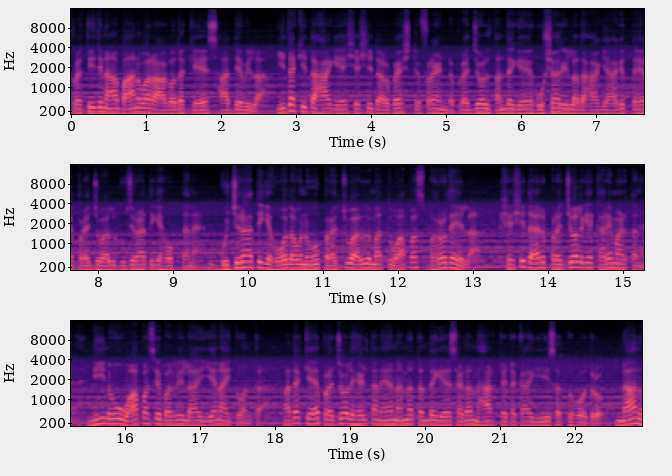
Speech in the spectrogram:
ಪ್ರತಿದಿನ ಭಾನುವಾರ ಆಗೋದಕ್ಕೆ ಸಾಧ್ಯವಿಲ್ಲ. ಇದಕ್ಕಿದ್ದ ಹಾಗೆ ಶಶಿಧರ್ ಬೆಸ್ಟ್ ಫ್ರೆಂಡ್ ಪ್ರಜ್ವಲ್ ತಂದೆಗೆ ಹುಷಾರಿಲ್ಲದ ಹಾಗೆ ಆಗುತ್ತೆ ಪ್ರಜ್ವಲ್ ಗುಜರಾತಿಗೆ ಹೋಗ್ತಾನೆ. ಗುಜರಾತಿಗೆ ಹೋದವನು ಪ್ರಜ್ವಲ್ ಮತ್ತು ವಾಪಸ್ ಬರೋದೇ ಇಲ್ಲ. ಶಶಿಧರ್ ಪ್ರಜ್ವಲ್ಗೆ ಕರೆ ಮಾಡ್ತಾನೆ, ನೀನು ವಾಪಸ್ಸೇ ಬರಲಿಲ್ಲ, ಏನಾಯ್ತು? ಅಂತ. ಅದಕ್ಕೆ ಪ್ರಜ್ವಲ್ ಹೇಳ್ತಾನೆ, ನನ್ನ ತಂದೆಗೆ ಸಡನ್ ಹಾರ್ಟ್ ಅಟ್ಯಾಕ್ ಆಗಿ ಸತ್ತು ಹೋದ್ರು. ನಾನು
